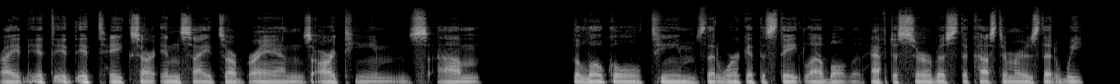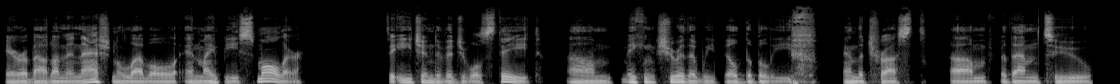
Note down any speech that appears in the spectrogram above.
right? It it it takes our insights, our brands, our teams, um, the local teams that work at the state level that have to service the customers that we care about on a national level and might be smaller to each individual state, um, making sure that we build the belief and the trust um, for them to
